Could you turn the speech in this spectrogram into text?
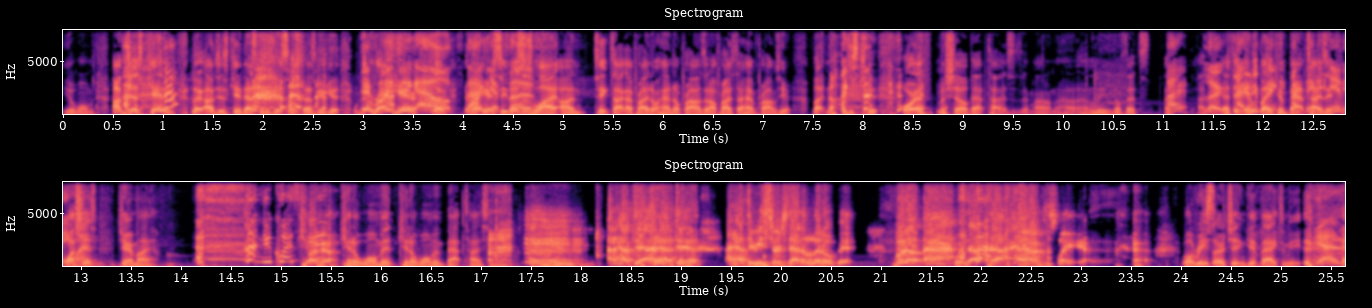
you're a woman. I'm just kidding. look, I'm just kidding. That's gonna get some. That's gonna get If right here. nothing look, right here. gets See, this is why on TikTok I probably don't have no problems, and I'll probably start having problems here. But no, I'm just kidding. or if Michelle baptizes him, I don't know. How, I don't even know if that's. I- look, I think I don't anybody think- can I think baptize him. Watch this, Jeremiah. New question. Oh, no. Can a woman? Can a woman baptize him? Hmm. I have to. I have to. I have to research that a little bit. But uh, no, no, I'm just like, yeah. Well, research it and get back to me. Yes,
